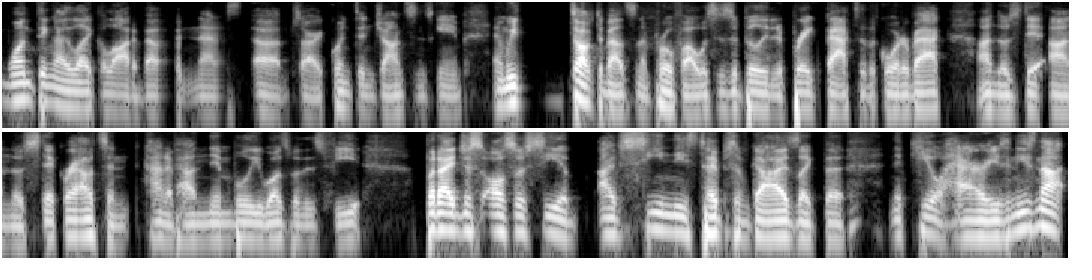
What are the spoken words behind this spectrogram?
one thing I like a lot about uh, sorry Quentin Johnston's game and we talked about this in the profile was his ability to break back to the quarterback on those di- on those stick routes and kind of how nimble he was with his feet. But I just also see a I've seen these types of guys like the N'Keal Harry's, and he's not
